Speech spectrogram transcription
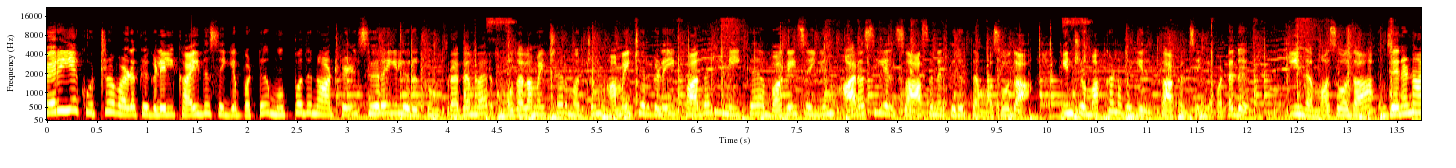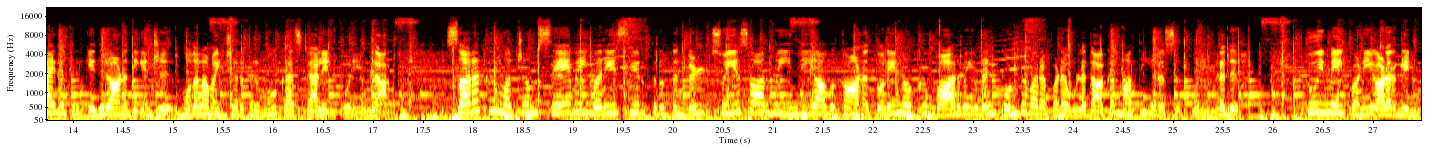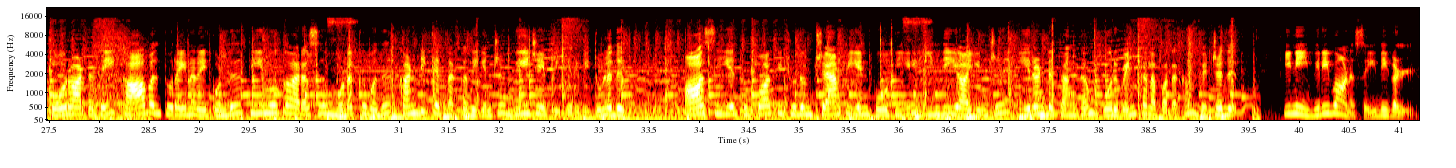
பெரிய குற்ற வழக்குகளில் கைது செய்யப்பட்டு முப்பது நாட்கள் சிறையில் இருக்கும் பிரதமர் முதலமைச்சர் மற்றும் அமைச்சர்களை பதவி நீக்க வகை செய்யும் அரசியல் சாசன திருத்த மசோதா இன்று மக்களவையில் தாக்கல் செய்யப்பட்டது. இந்த மசோதா ஜனநாயகத்திற்கு எதிரானது என்று முதலமைச்சர் திரு மு க ஸ்டாலின் கூறியுள்ளார். சரக்கு மற்றும் சேவை வரி சீர்திருத்தங்கள் சுயசார்பு இந்தியாவுக்கான தொலைநோக்கு பார்வையுடன் கொண்டுவரப்பட உள்ளதாக மத்திய அரசு கூறியுள்ளது. தூய்மை பணியாளர்களின் போராட்டத்தை காவல்துறையினரை கொண்டு திமுக அரசு முடக்குவது கண்டிக்கத்தக்கது என்று பிஜேபி தெரிவித்துள்ளது. ஆசிய துப்பாக்கிச் சுடும் சாம்பியன் போட்டியில் இந்தியா இன்று இரண்டு தங்கம் ஒரு வெண்கலப் பதக்கம் வென்றது. இனி விரிவான செய்திகள்.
